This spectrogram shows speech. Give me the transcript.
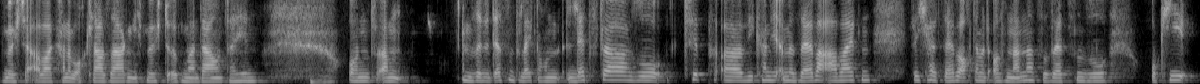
möchte aber, kann aber auch klar sagen, ich möchte irgendwann da und dahin. Mhm. Und ähm, im Sinne dessen vielleicht noch ein letzter so Tipp, äh, wie kann ich einmal selber arbeiten, sich halt selber auch damit auseinanderzusetzen, so, okay,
